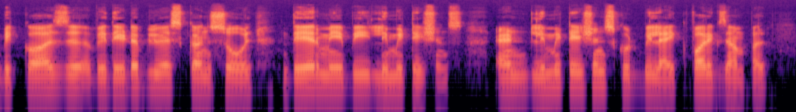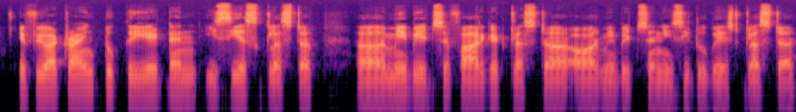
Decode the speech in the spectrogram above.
because uh, with AWS console there may be limitations and limitations could be like for example if you are trying to create an ECS cluster uh, maybe it's a Fargate cluster or maybe it's an EC2 based cluster.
